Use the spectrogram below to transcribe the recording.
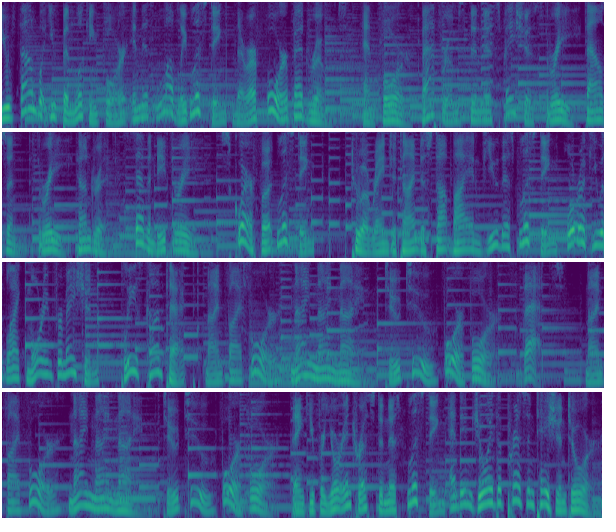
You've found what you've been looking for in this lovely listing. There are four bedrooms and four bathrooms in this spacious 3,373 square foot listing. To arrange a time to stop by and view this listing, or if you would like more information, please contact 954 999 2244. That's 954 999 2244. Thank you for your interest in this listing and enjoy the presentation tour.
